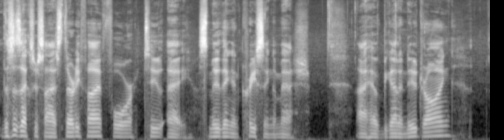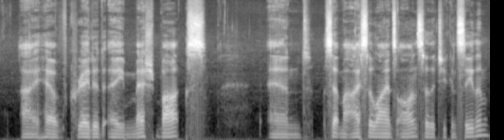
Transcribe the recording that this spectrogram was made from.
This is exercise 35.4.2a, smoothing and creasing a mesh. I have begun a new drawing. I have created a mesh box and set my ISO lines on so that you can see them.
